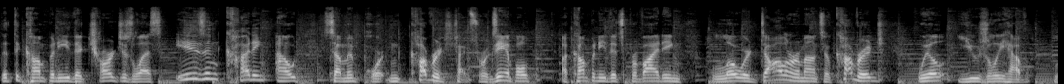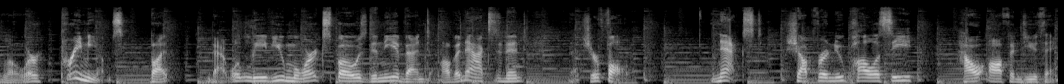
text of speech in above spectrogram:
that the company that charges less isn't cutting out some important coverage types. For example, a company that's providing lower dollar amounts of coverage will usually have lower premiums, but that will leave you more exposed in the event of an accident. That's your fault. Next, shop for a new policy. How often do you think?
